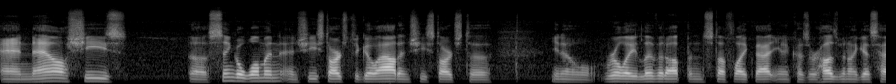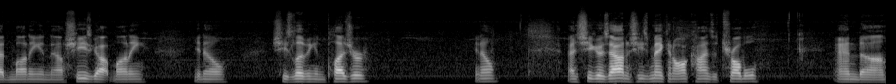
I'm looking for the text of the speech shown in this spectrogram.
and now she's a single woman and she starts to go out and she starts to, you know, really live it up and stuff like that, you know, because her husband, I guess, had money and now she's got money, you know, she's living in pleasure, you know, and she goes out and she's making all kinds of trouble, and uh,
